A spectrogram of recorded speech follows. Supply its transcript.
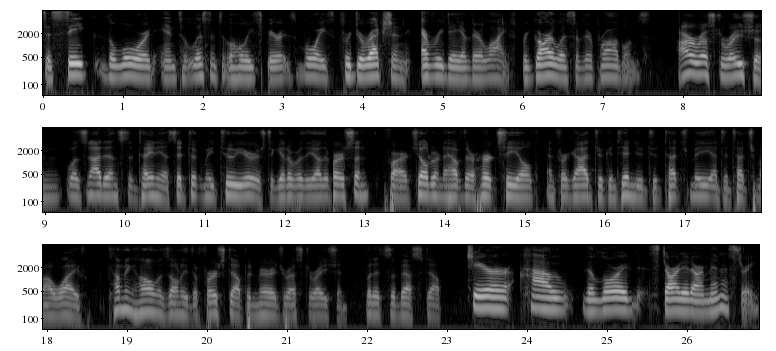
to seek the Lord and to listen to the Holy Spirit's voice for direction every day of their life, regardless of their problems. Our restoration was not instantaneous. It took me two years to get over the other person, for our children to have their hurts healed, and for God to continue to touch me and to touch my wife. Coming home is only the first step in marriage restoration, but it's the best step. Share how the Lord started our ministry.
